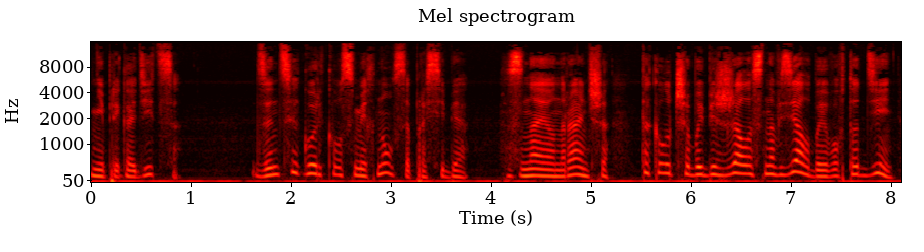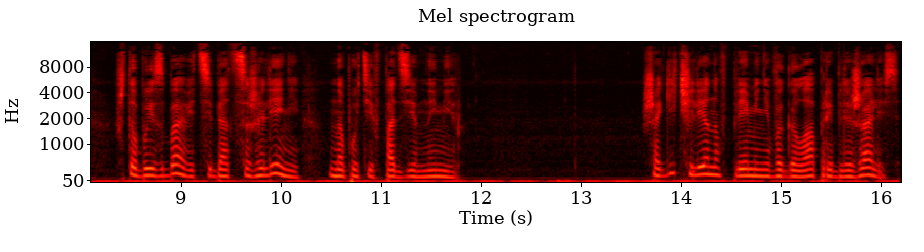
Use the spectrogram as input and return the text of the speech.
не пригодится. Дзинцы горько усмехнулся про себя. Зная он раньше, так лучше бы безжалостно взял бы его в тот день, чтобы избавить себя от сожалений на пути в подземный мир. Шаги членов племени Вагала приближались.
